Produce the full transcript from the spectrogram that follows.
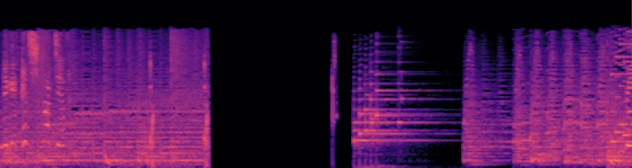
Time to get constructive! Be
